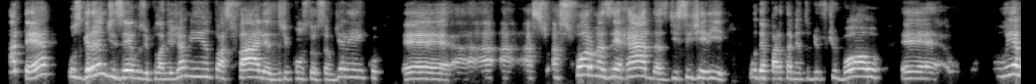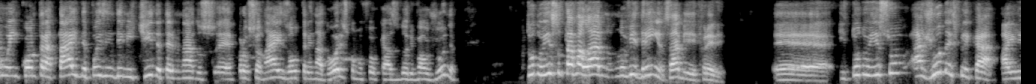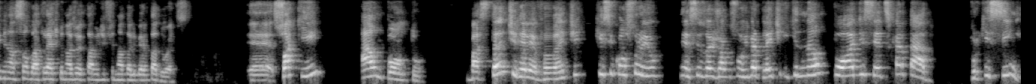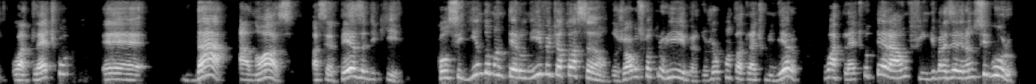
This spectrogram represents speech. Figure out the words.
Até os grandes erros de planejamento, as falhas de construção de elenco, é, a, a, as, as, formas erradas de se gerir o departamento de futebol, é, o erro em contratar e depois em demitir determinados é, profissionais ou treinadores, como foi o caso do Dorival Júnior, tudo isso estava lá no vidrinho, sabe, Freire? É, e tudo isso ajuda a explicar a eliminação do Atlético nas oitavas de final da Libertadores. É, só que há um ponto bastante relevante que se construiu nesses dois jogos com o River Plate e que não pode ser descartado. Porque sim, o Atlético é, dá a nós a certeza de que, conseguindo manter o nível de atuação dos jogos contra o River, do jogo contra o Atlético Mineiro, o Atlético terá um fim de Brasileirão seguro.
